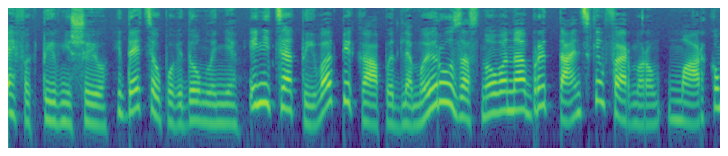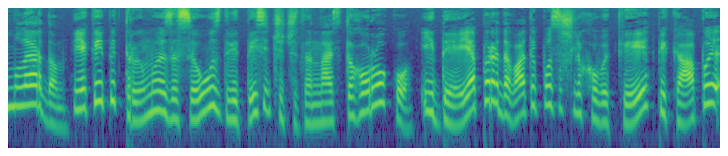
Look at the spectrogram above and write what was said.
ефективнішою. Йдеться у повідомленні. Ініціатива Пікапи для миру заснована британським фермером Марком Лердом, який підтримує ЗСУ з 2014 року. Ідея передавати позашляховики, пікапи,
